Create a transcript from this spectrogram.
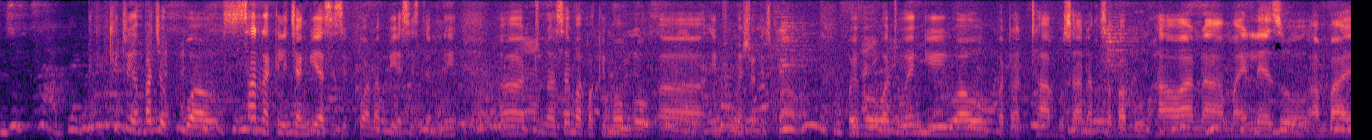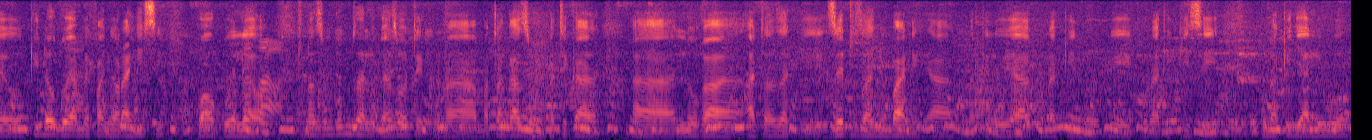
jiptap, Vladimir Kitu ambacho kwa sana kilichangia sisi kuwa na PA system ni uh, tunasema kwa kimombo uh, information is power. Kwa hivyo watu wengi wao hupata tabu sana, kwa sababu hawana maelezo ambayo kidogo yamefanywa rahisi kwao kuelewa. Tunazungumza lugha zote, kuna matangazo katika uh, lugha hata zetu za nyumbani uh, kuna Kiluya, kuna Kinubi, kuna Kikisi, kuna Kijaluo.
